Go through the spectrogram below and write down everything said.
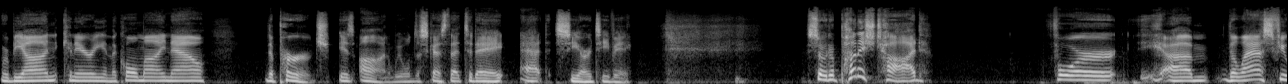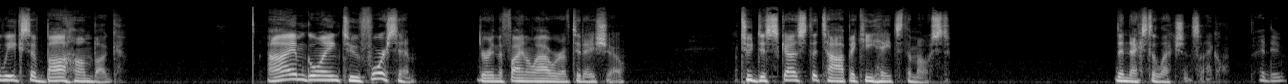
We're beyond canary in the coal mine now. The purge is on. We will discuss that today at CRTV. So to punish Todd for um, the last few weeks of bah humbug, I'm going to force him during the final hour of today's show to discuss the topic he hates the most the next election cycle. I do.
